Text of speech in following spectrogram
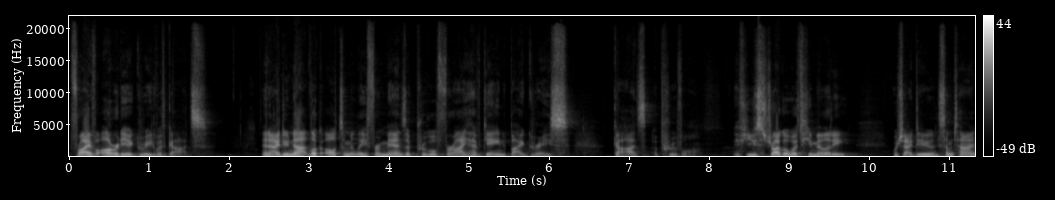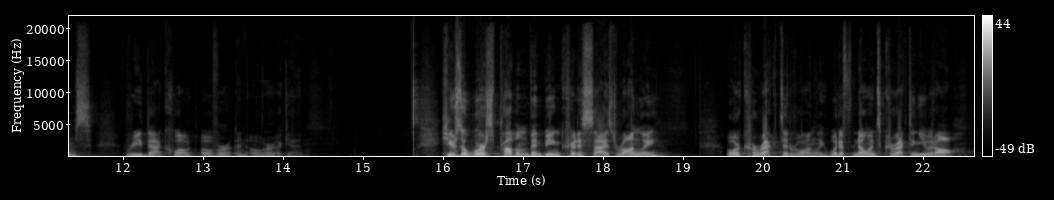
for I have already agreed with God's. And I do not look ultimately for man's approval, for I have gained by grace God's approval. If you struggle with humility, which I do sometimes, read that quote over and over again. Here's a worse problem than being criticized wrongly or corrected wrongly. What if no one's correcting you at all?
